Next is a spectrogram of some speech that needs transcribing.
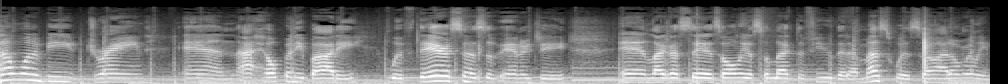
don't want to be drained and not help anybody with their sense of energy. And like I said, it's only a selective few that I mess with, so I don't really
